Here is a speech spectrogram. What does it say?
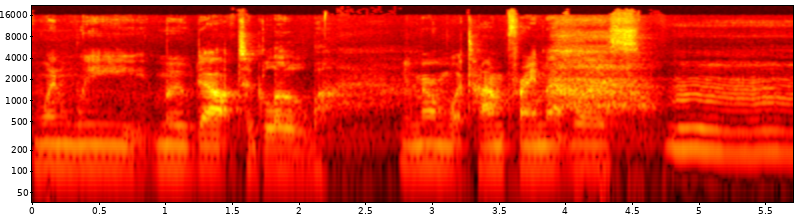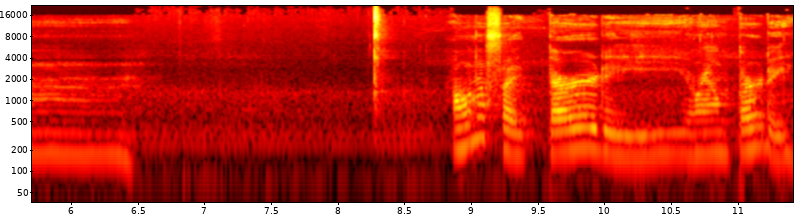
when we moved out to Globe? You remember what time frame that was? Mm, I want to say 30, around 30.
